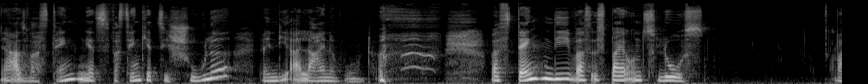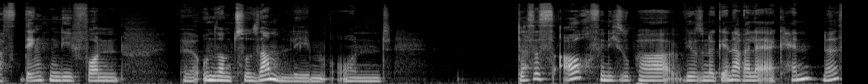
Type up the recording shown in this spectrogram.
Ja, also was denken jetzt, was denkt jetzt die Schule, wenn die alleine wohnt? Was denken die? Was ist bei uns los? Was denken die von äh, unserem Zusammenleben? Und das ist auch, finde ich, super, wie so eine generelle Erkenntnis,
